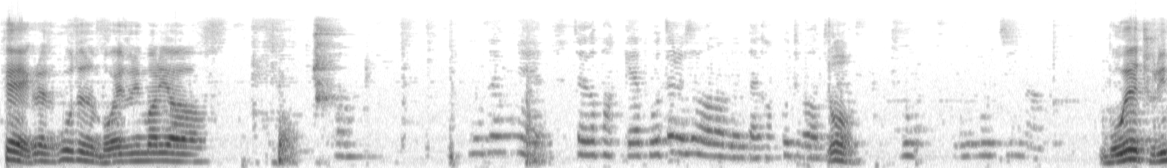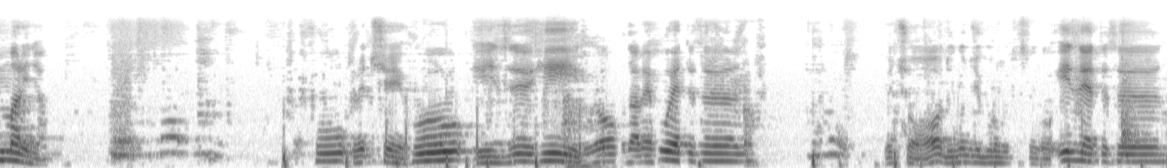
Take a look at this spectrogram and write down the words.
오케이. 그래서 who's는 뭐의 줄임말이야? 밖에 보드를 세워놨는데 갖고 들어와도 어, 뭐의 줄임말이냐? who, 그렇지. who is he고요. 그 다음에 who의 뜻은 그렇죠. 누군지 물어볼 때 쓰고 is의 뜻은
